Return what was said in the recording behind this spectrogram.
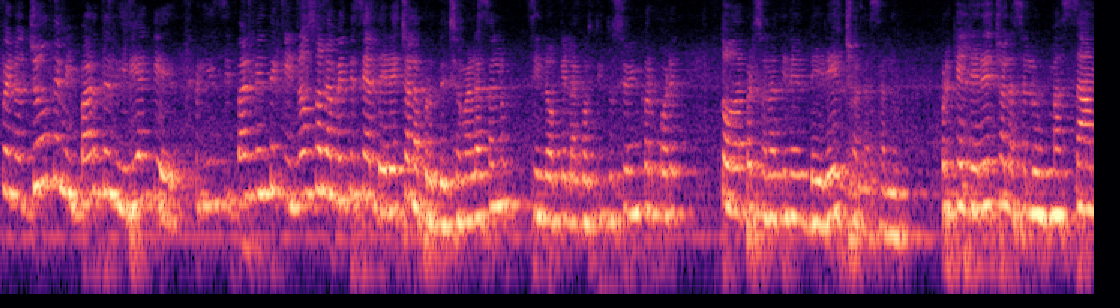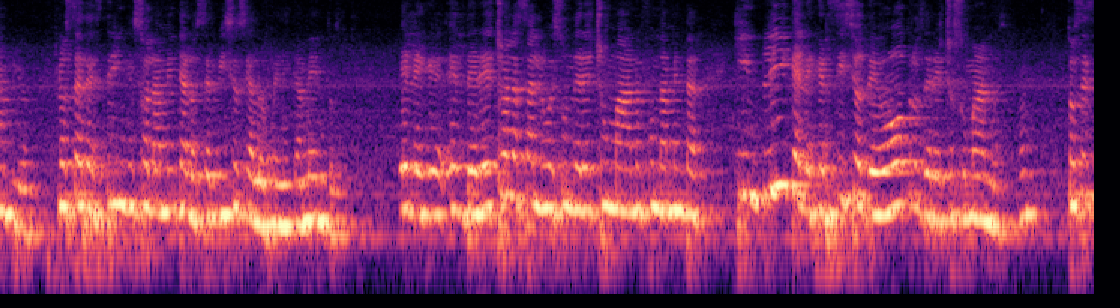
Bueno, yo de mi parte diría que principalmente que no solamente sea el derecho a la protección a la salud, sino que la Constitución incorpore toda persona tiene derecho a la salud, porque el derecho a la salud es más amplio, no se restringe solamente a los servicios y a los medicamentos. El, el derecho a la salud es un derecho humano fundamental que implica el ejercicio de otros derechos humanos. Entonces,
